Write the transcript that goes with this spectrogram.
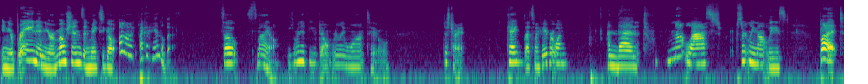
in your brain and your emotions and makes you go, ah, I can handle this. So smile, even if you don't really want to. Just try it. Okay, that's my favorite one. And then, not last, certainly not least, but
